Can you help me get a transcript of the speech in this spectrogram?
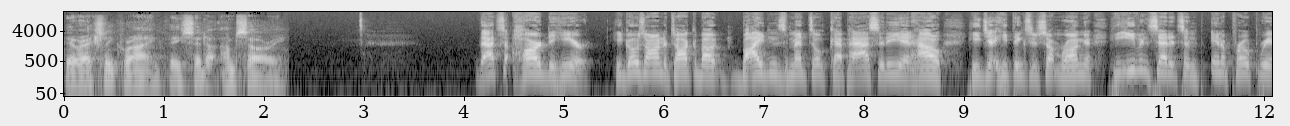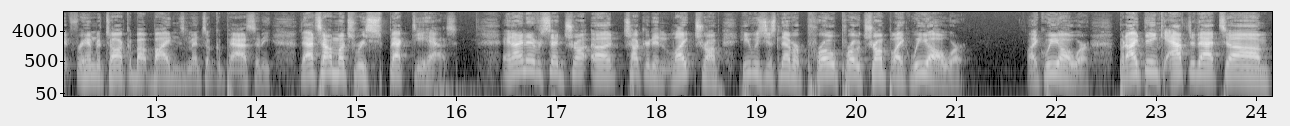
They were actually crying. They said, I'm sorry. That's hard to hear. He goes on to talk about Biden's mental capacity and how he j- he thinks there's something wrong there. He even said it's in- inappropriate for him to talk about Biden's mental capacity. That's how much respect he has. And I never said Trump, uh, Tucker didn't like Trump. He was just never pro pro Trump like we all were, like we all were. But I think after that um,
